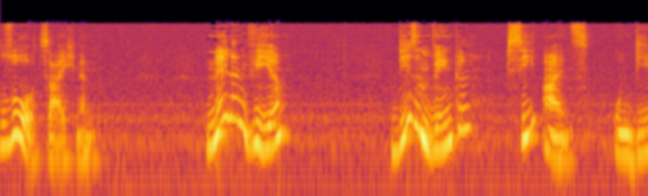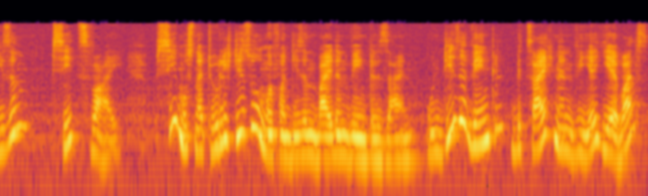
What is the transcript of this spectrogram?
so zeichnen. Nennen wir diesen Winkel Psi 1 und diesen Psi 2. Psi muss natürlich die Summe von diesen beiden Winkeln sein und diese Winkel bezeichnen wir jeweils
